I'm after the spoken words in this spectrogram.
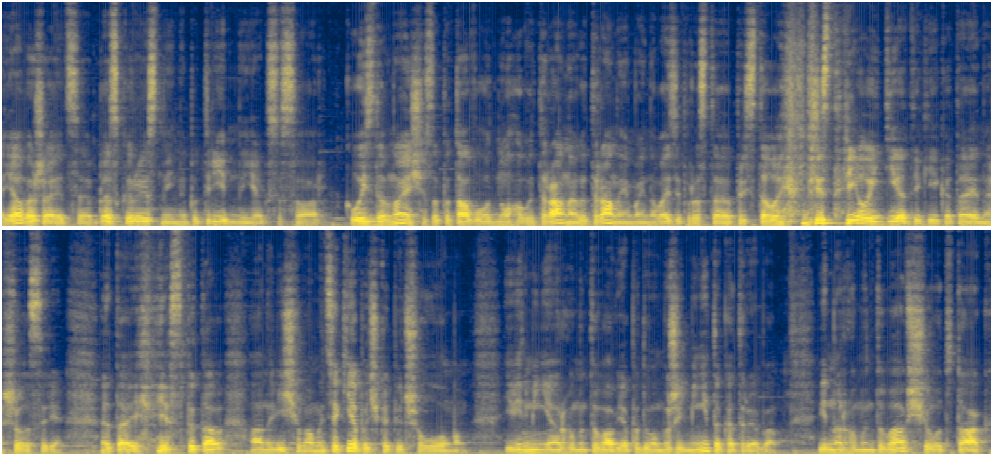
А я вважаю це безкорисний, непотрібний аксесуар. Колись давно я ще запитав у одного ветерана, ветерана я маю на увазі просто пристарілий дід, який катає на шосері. Та я спитав, а навіщо вам ця кепочка під шоломом? І він мені аргументував. Я подумав, може, мені така треба. Він аргументував, що от так.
